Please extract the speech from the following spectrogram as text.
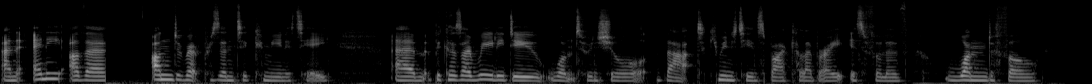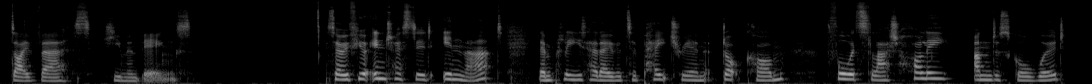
and any other underrepresented community. Um, because I really do want to ensure that Community Inspire Collaborate is full of wonderful, diverse human beings. So if you're interested in that, then please head over to patreon.com forward slash holly underscore wood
